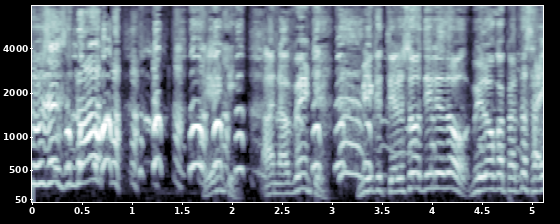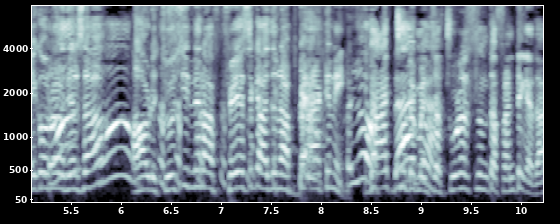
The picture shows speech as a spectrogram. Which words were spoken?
చూసేసిందా? ఏంటి? ఆ నవ్వేంటి? మీకు తెలుసో తెలియదో మీలో ఒక పెద్ద సైకో ఉన్నాడు తెలుసా? ఆవిడ చూసింది నా ఫేస్కి అది నా బ్యాక్ని. బ్యాక్ చూడమే సార్ చూడాల్సినంత ఫ్రంట్ కదా?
